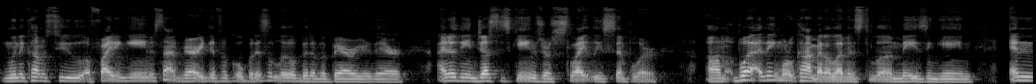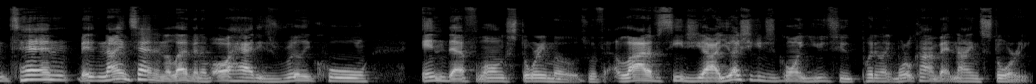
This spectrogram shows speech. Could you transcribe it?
when it comes to a fighting game. It's not very difficult, but it's a little bit of a barrier there. I know the Injustice games are slightly simpler. Um, but I think Mortal Kombat 11 is still an amazing game. And 10, 9, 10, and 11 have all had these really cool, in depth, long story modes with a lot of CGI. You actually can just go on YouTube, put in like Mortal Kombat 9 story.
